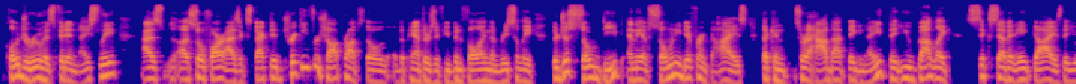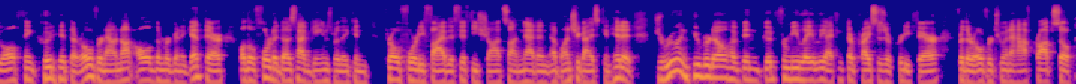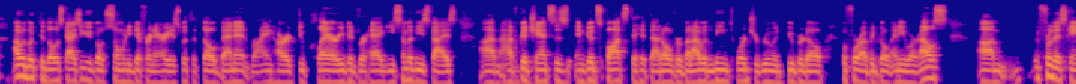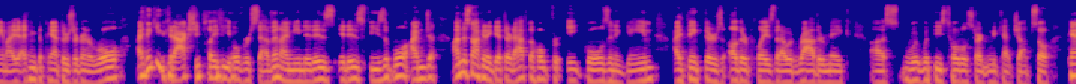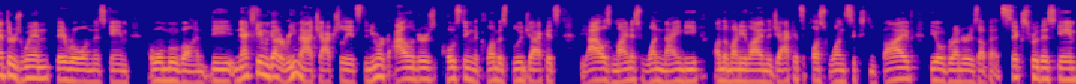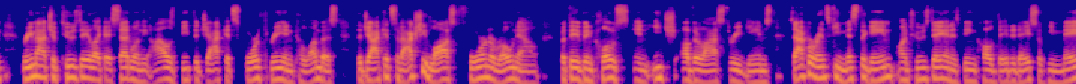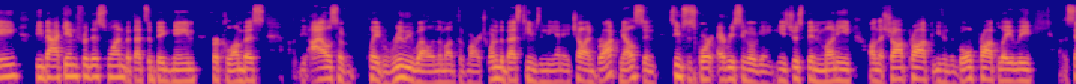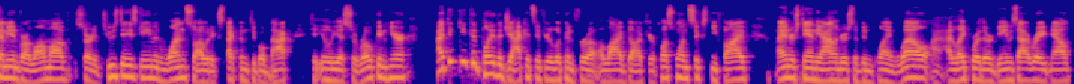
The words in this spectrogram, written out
Claude Giroux has fit in nicely as uh, so far as expected. Tricky for shot props though. The Panthers, if you've been following them recently, they're just so deep and they have so many different guys that can sort of have that big night that you've got like six, seven, eight guys that you all think could hit their over. Now, not all of them are going to get there, although Florida does have games where they can throw 45 to 50 shots on net and a bunch of guys can hit it. Giroux and Huberdeau have been good for me lately. I think their prices are pretty fair for their over two and a half props. So I would look to those guys. You could go so many different areas with it though. Bennett, Reinhart, Duclair, even Verhaeghe. Some of these guys um, have good chances and good spots to hit that over, but I would lean towards Giroux and Huberdeau before I would go anywhere else um, for this game. I, I, think the Panthers are going to roll. I think you could actually play the over seven. I mean, it is it is feasible. I'm just I'm just not going to get there to have to hope for eight goals in a game. I think there's other plays that I would rather make uh, with, with these totals starting to catch up. So Panthers win, they roll in this game. We'll move on. The next game we got a rematch. Actually, it's the New York Islanders hosting the Columbus Blue Jackets. The Isles minus 190 on the money line. The Jackets plus 165. The over under is up at six for this game game. Rematch of Tuesday, like I said, when the Isles beat the Jackets 4 3 in Columbus. The Jackets have actually lost four in a row now, but they've been close in each of their last three games. Zach Werenski missed the game on Tuesday and is being called day to day. So he may be back in for this one, but that's a big name for Columbus. The Isles have played really well in the month of March, one of the best teams in the NHL. And Brock Nelson seems to score every single game. He's just been money on the shot prop, even the goal prop lately. Uh, Semyon Varlamov started Tuesday's game and won, so I would expect them to go back to Ilya Sorokin here. I think you could play the Jackets if you're looking for a, a, live dog here, plus 165. I understand the Islanders have been playing well. I, I like where their game's at right now.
